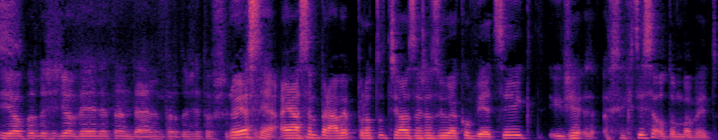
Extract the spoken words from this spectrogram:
Jo, protože tě vyjede ten den, protože to všude... No jasně, a já jsem právě proto třeba zařazuju jako věci, že chci se o tom bavit,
